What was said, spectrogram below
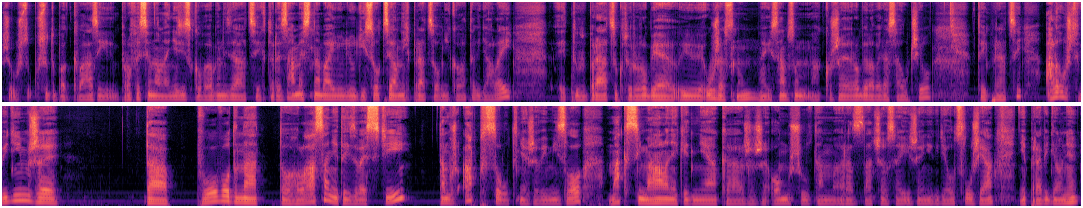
že už sú, už sú tu kvázi profesionálne neziskové organizácie, ktoré zamestnávajú ľudí, sociálnych pracovníkov a tak ďalej. Tú prácu, ktorú robia, je úžasnú. Hej, sám som akože robil a veľa sa učil v tej práci. Ale už vidím, že tá pôvodná to hlásanie tej zvesti, tam už absolútne, že vymizlo, maximálne, keď nejaká, že, že omšu tam raz za čas, hej, že niekde odslúžia nepravidelne,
